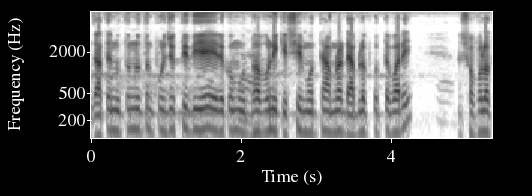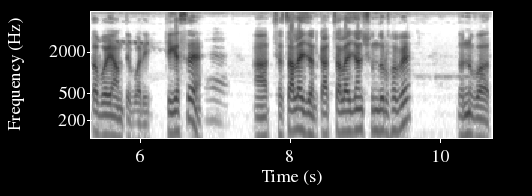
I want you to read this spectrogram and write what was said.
যাতে নতুন নতুন প্রযুক্তি দিয়ে এরকম উদ্ভাবনী কৃষির মধ্যে আমরা ডেভেলপ করতে পারি। সফলতা বয়ে আনতে পারি ঠিক আছে? হ্যাঁ। আচ্ছা চালাই যান কাজ চালাই যান সুন্দরভাবে। ধন্যবাদ।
